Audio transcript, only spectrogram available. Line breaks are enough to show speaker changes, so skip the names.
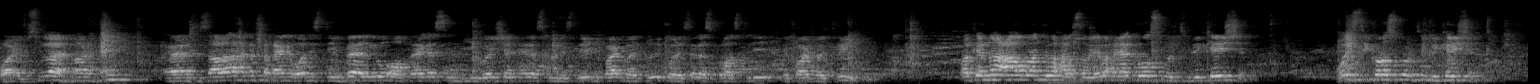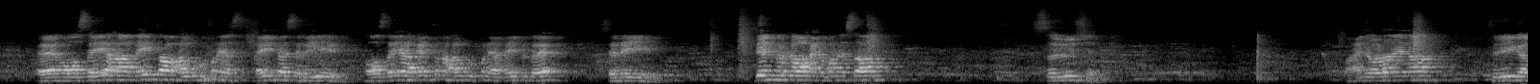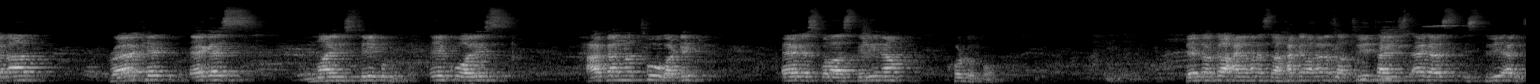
Right, Bismillahirrahmanirrahim. Uh, tusaalahaan ka shaqeynaya what is the value of x in the equation. X minus 3 divided by 2 equals x plus 3 divided by 3 marka nooca obranta waxaa la sameeya waxa la cross multiplication. What is the cross multiplication? Hooseeyaha qaybta waxaa lagu dhufanaya qaybta sareeyaheeda hooseeyaha qaybtana waxaa lagu dhufanaya qaybta kale sareeyaheeda then marka waxay noqonaysaa solution. waxaynu odhanaynaa triga qaad bracket x minus 3 equals xaggana 2 ga dhig x plus 3 na ku dhufo then marka waxay noqonaysaa xaggan waxay noqonaysaa 3 times x is 3x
